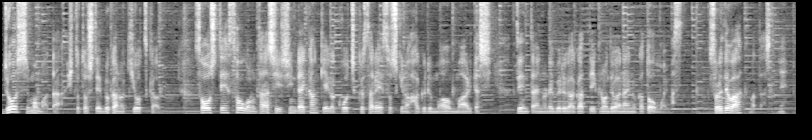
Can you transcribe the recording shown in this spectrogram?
上司もまた人として部下の気を使う。そうして相互の正しい信頼関係が構築され、組織の歯車を回り出し、全体のレベルが上がっていくのではないのかと思います。それではまた明日ね。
